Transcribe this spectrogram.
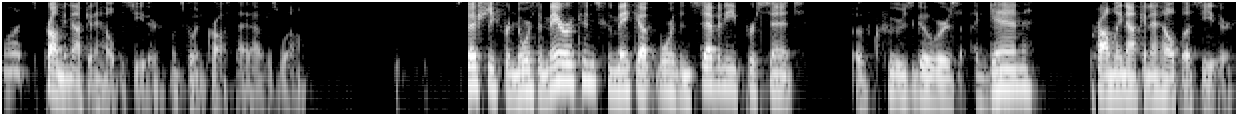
Well, it's probably not going to help us either. Let's go ahead and cross that out as well. Especially for North Americans who make up more than 70% of cruise goers, again, probably not going to help us either.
